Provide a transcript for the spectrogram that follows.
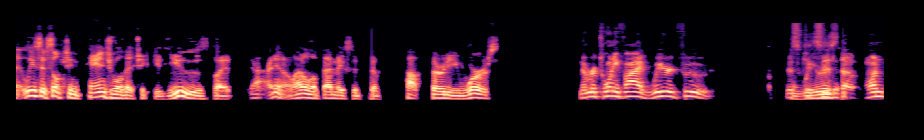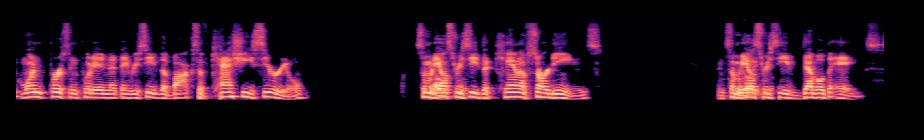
At least it's something tangible that she could use. But yeah, you know, I don't know if that makes it the top thirty worse. Number 25, weird food. This Weird? consists of one one person put in that they received a box of Kashi cereal. Somebody Oh. else received a can of sardines. And somebody Really? else received deviled eggs.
